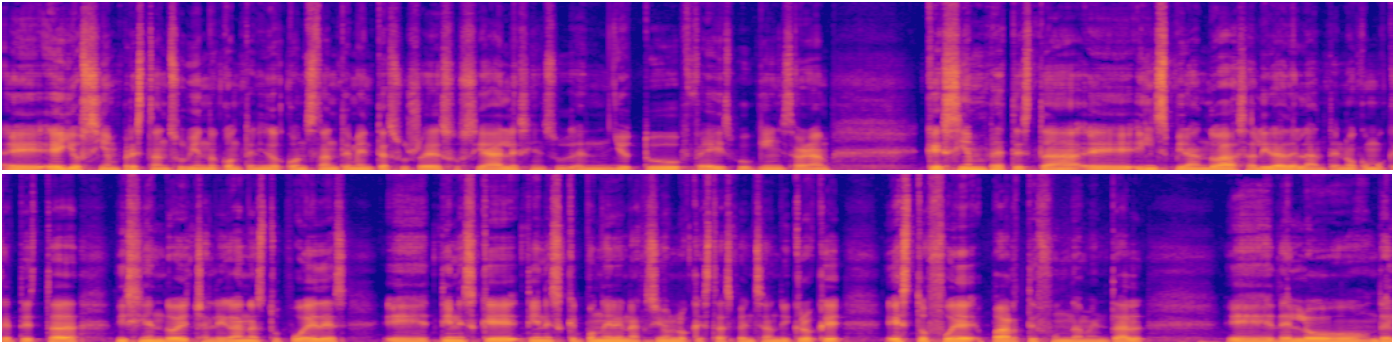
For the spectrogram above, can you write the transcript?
eh, ellos siempre están subiendo contenido constantemente a sus redes sociales, en, su, en YouTube, Facebook, Instagram que siempre te está eh, inspirando a salir adelante, ¿no? Como que te está diciendo, échale ganas, tú puedes, eh, tienes, que, tienes que poner en acción lo que estás pensando. Y creo que esto fue parte fundamental eh, de, lo, de,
